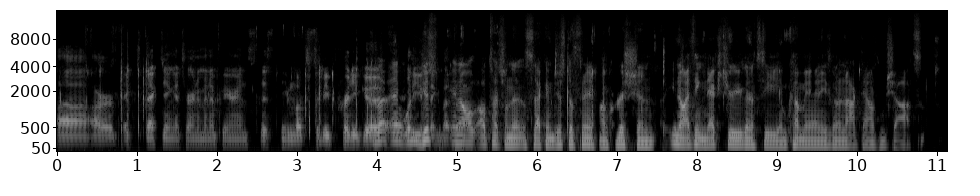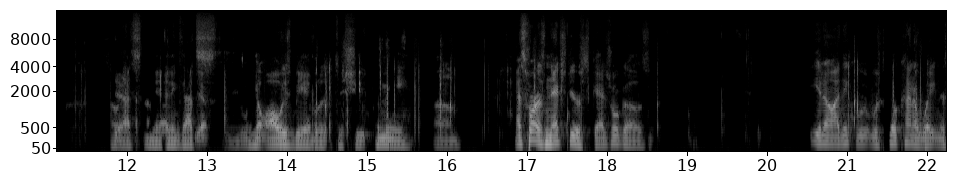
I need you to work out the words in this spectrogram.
uh, are expecting a tournament appearance. This team looks to be pretty good. But, what do you just, think about and that? I'll, I'll touch on that in a second. Just to finish on Khristian, you know, I think next year you're going to see him come in. he's going to knock down some shots. So yeah. that's, I mean, I think that's he'll always be able to, to shoot. To me, um, as far as next year's schedule goes, you know, I think we're, we're still kind of waiting to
